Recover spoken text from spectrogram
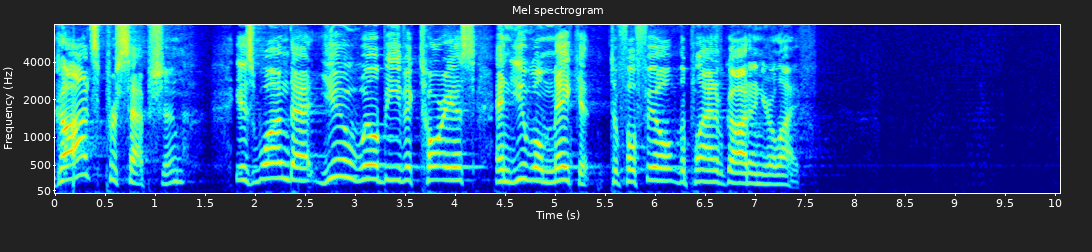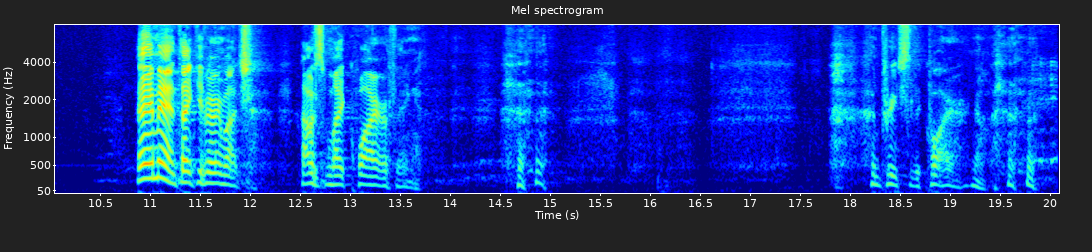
God's perception is one that you will be victorious and you will make it to fulfill the plan of God in your life. Amen. Thank you very much. That was my choir thing. I preach to the choir. No.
